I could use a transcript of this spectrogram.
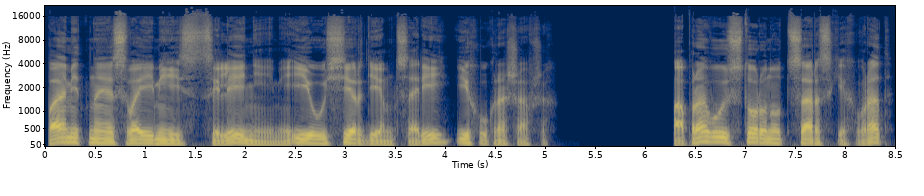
памятная своими исцелениями и усердием царей, их украшавших. По правую сторону царских врат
